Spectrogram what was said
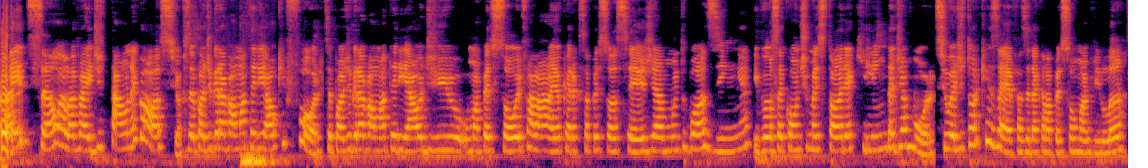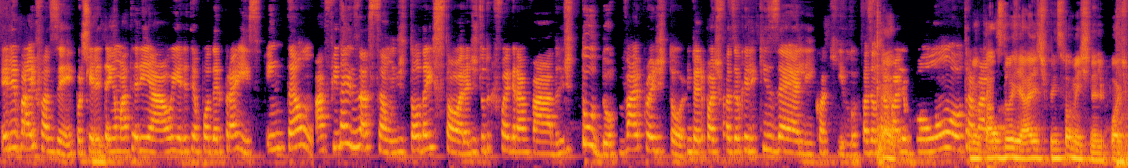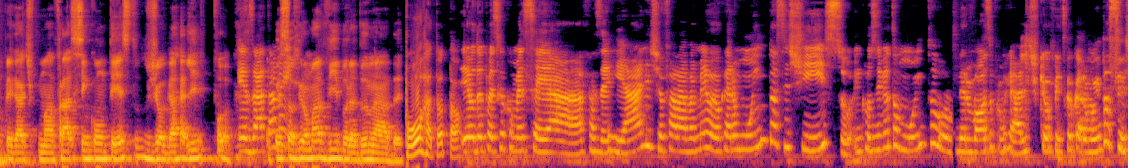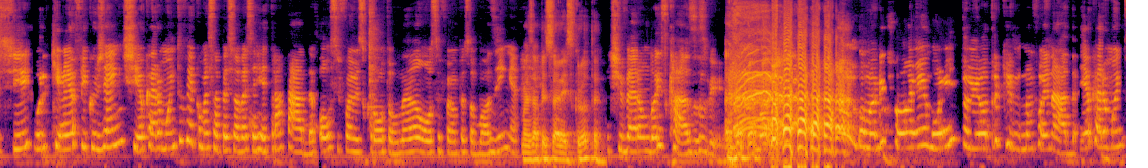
A edição, ela vai editar o negócio. Você pode gravar o material que for. Você pode gravar o material de uma pessoa e falar, ah, eu quero que essa pessoa seja muito boazinha e você conte uma história que linda de amor. Se o editor quiser fazer daquela pessoa uma vilã, ele vai fazer, porque Sim. ele tem o material e ele tem o poder para isso. Então, a finalização de toda a história, de tudo que foi gravado, de tudo, vai pro editor. Então ele pode fazer o que ele quiser ali com aquilo. Fazer um é, trabalho bom ou trabalho. No caso do reality, principalmente, né? Ele pode pegar, tipo, uma frase sem contexto, jogar ali, pô. Exatamente. A pessoa virou uma víbora do nada. Porra, total. Eu, depois que eu comecei a fazer reality, eu falava, meu, eu quero muito assistir isso. Inclusive, eu tô muito nervosa pra um reality que eu fiz, que eu quero muito assistir. Porque eu fico, gente, eu quero muito ver como essa pessoa vai ser retratada. Ou se foi um escroto ou não, ou se foi uma pessoa boazinha. Mas a pessoa era escrota? Tiveram dois casos, Vi. uma que foi muito e outra que não foi nada. E eu quero muito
